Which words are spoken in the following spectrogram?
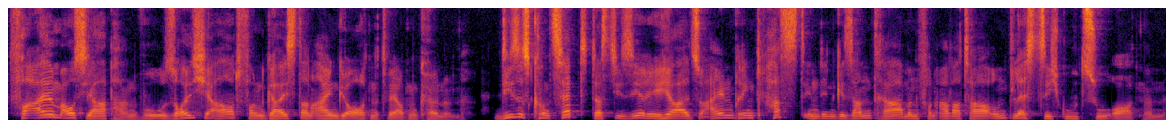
vor allem aus Japan, wo solche Art von Geistern eingeordnet werden können. Dieses Konzept, das die Serie hier also einbringt, passt in den Gesamtrahmen von Avatar und lässt sich gut zuordnen.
